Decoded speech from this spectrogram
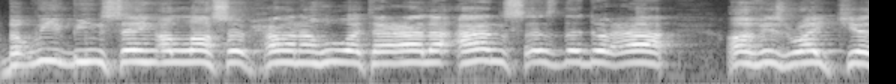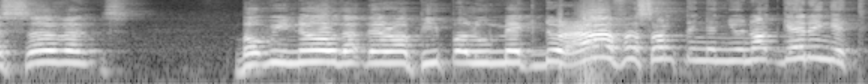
But we've been saying Allah subhanahu wa ta'ala answers the dua of His righteous servants. But we know that there are people who make dua for something and you're not getting it.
